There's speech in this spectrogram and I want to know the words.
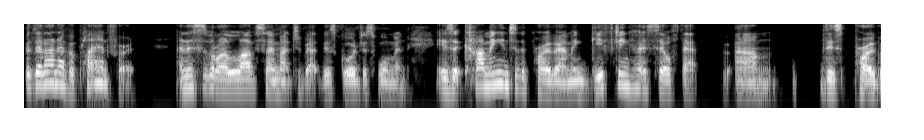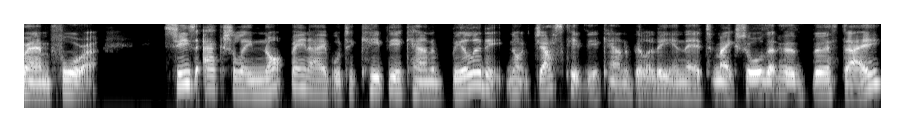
But they don't have a plan for it. And this is what I love so much about this gorgeous woman is that coming into the program and gifting herself that um, this program for her she's actually not been able to keep the accountability, not just keep the accountability in there to make sure that her birthday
